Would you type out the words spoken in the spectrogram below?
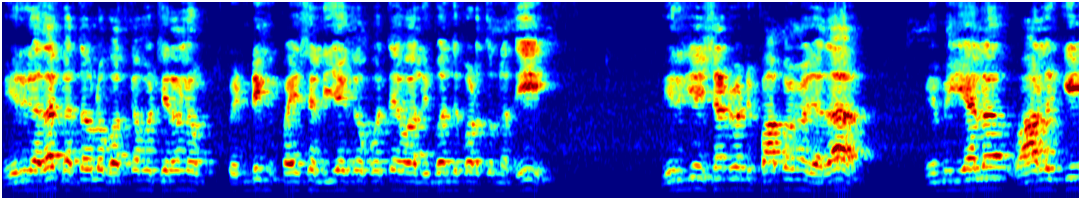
మీరు కదా గతంలో బతుకమ్మ చీరలో పెండింగ్ పైసలు ఇవ్వకపోతే వాళ్ళు ఇబ్బంది పడుతున్నది. మీరు చేసినటువంటి పాపమే కదా. మేము ఇవాళ వాళ్ళకి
